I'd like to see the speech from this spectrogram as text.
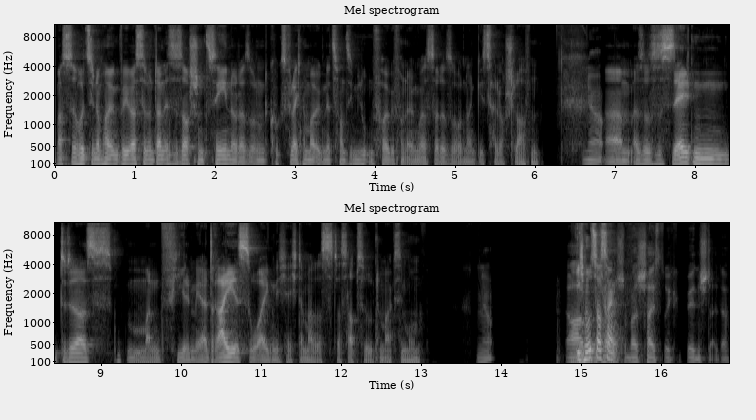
machst du, holst dir noch mal irgendwie was und dann ist es auch schon zehn oder so und guckst vielleicht noch mal irgendeine 20-Minuten-Folge von irgendwas oder so und dann gehst halt auch schlafen. Ja. Ähm, also es ist selten, dass man viel mehr. Drei ist so eigentlich echt immer das, das absolute Maximum. ja. Ich muss auch hab sagen- schon mal scheiß durchgebinged, Alter.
